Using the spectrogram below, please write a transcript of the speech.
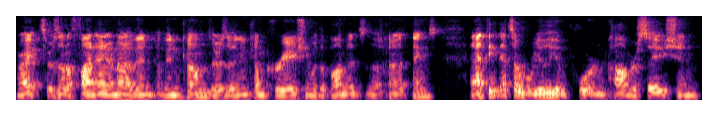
right? So there's not a finite amount of, in, of income. There's an income creation with abundance and those kind of things. And I think that's a really important conversation.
